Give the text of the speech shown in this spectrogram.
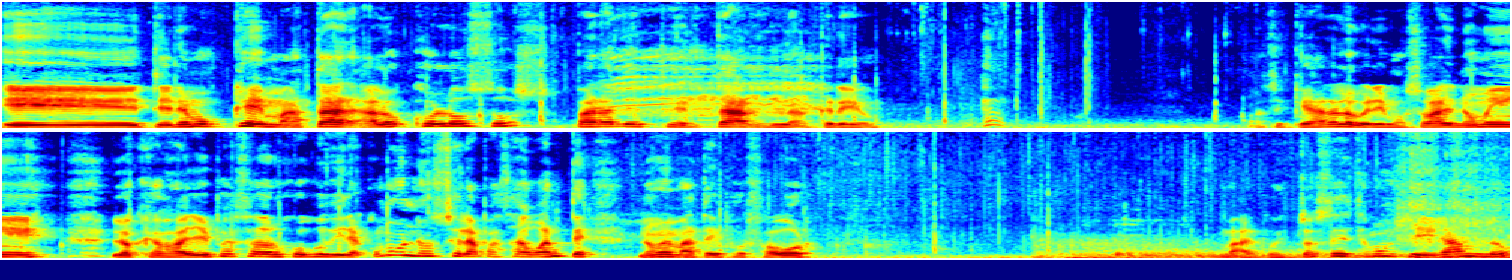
eh, tenemos que matar a los colosos para despertarla, creo. Así que ahora lo veremos. Vale, no me... Los que os hayáis pasado el juego dirán, ¿cómo no se la ha pasado antes? No me matéis, por favor. Vale, pues entonces estamos llegando.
